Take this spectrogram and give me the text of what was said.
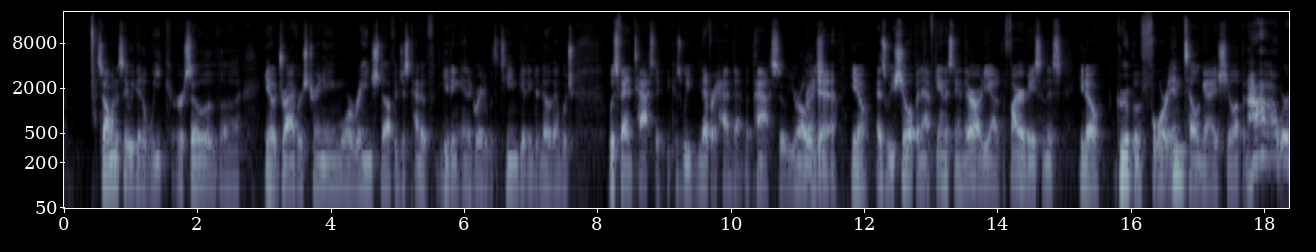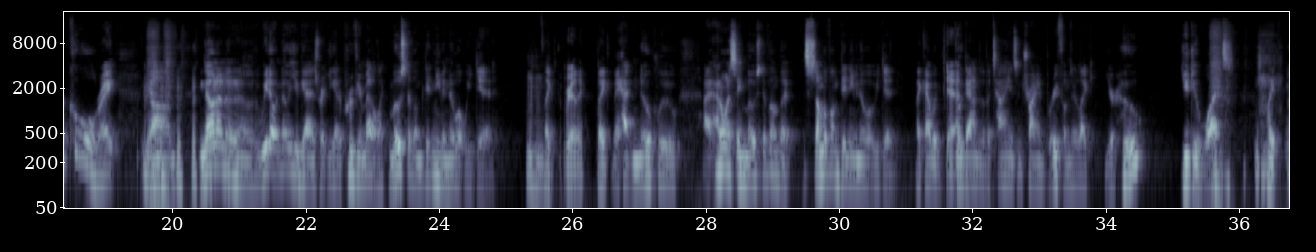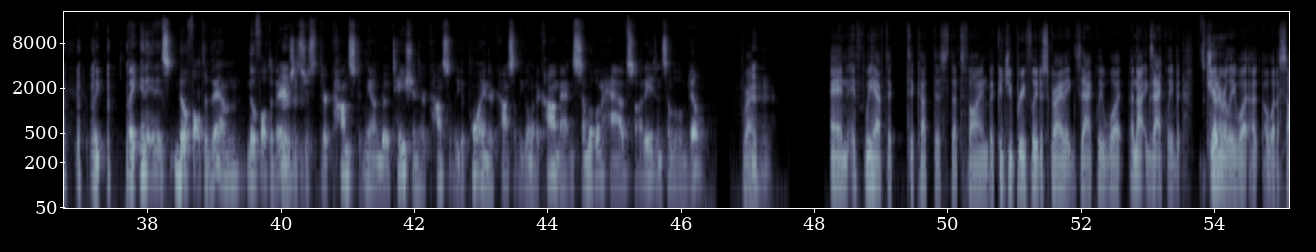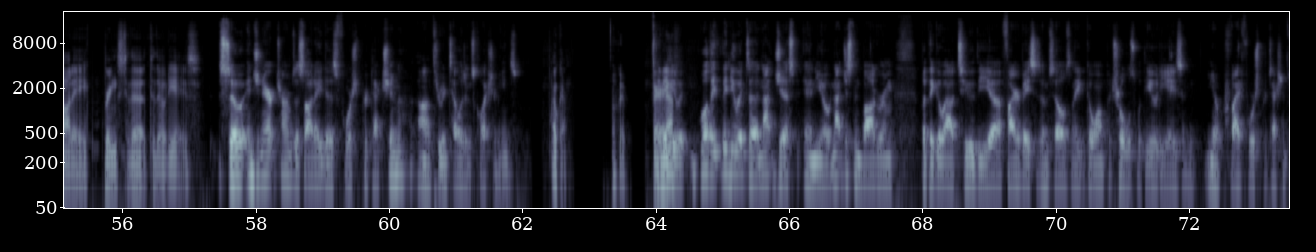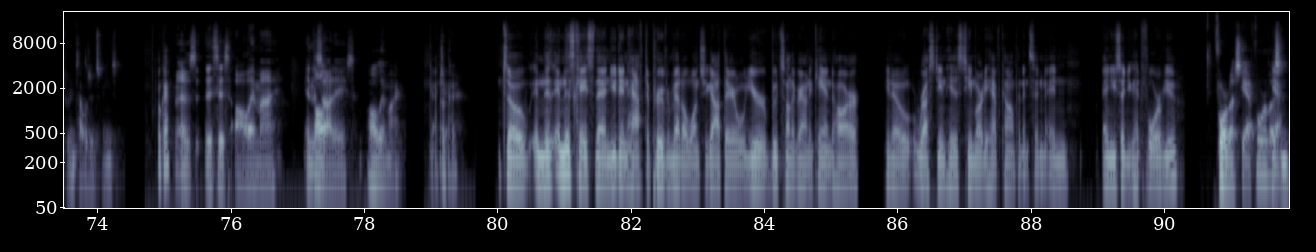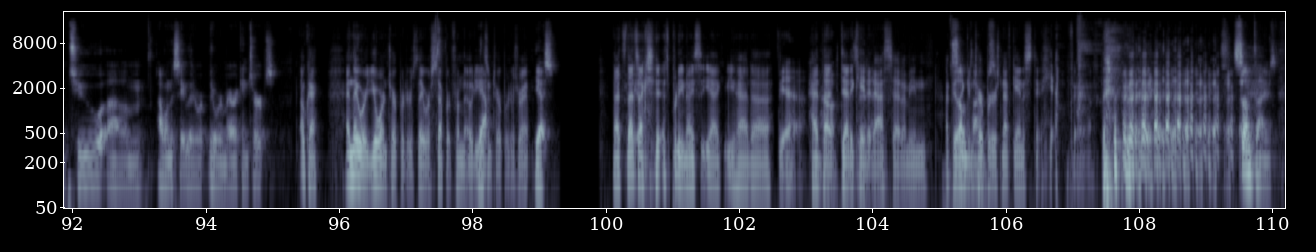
So I want to say we did a week or so of, uh, you know, drivers training, more range stuff, and just kind of getting integrated with the team, getting to know them, which was fantastic because we'd never had that in the past. So you're always, Yeah. you know, as we show up in Afghanistan, they're already out at the fire base, and this, you know, group of four intel guys show up and ha, we're cool, right? Um, no, no, no, no, no. We don't know you guys, right? You got to prove your mettle. Like most of them didn't even know what we did. Mhm. Like, Really? like they had no clue. I, I don't want to say most of them, but some of them didn't even know what we did. Like I would Yeah. go down to the battalions and try and brief them. They're like, "You're who? You do what?" like, like, like, and, and it's no fault of them, no fault of theirs. It's Mhm. just they're constantly on rotation. They're constantly deploying. They're constantly going to combat, and some of them have SADs and some of them don't. Right. Mhm. And if we have to, to cut this, that's fine. But could you briefly describe exactly what, uh, not exactly, but generally what a, what a SADE brings to the to the ODAs? So, in generic terms, a SADE does force protection uh, through intelligence collection means. Okay. Okay. Fair and they do it well. They, they do it uh, not just in you know not just in Bagram, but they go out to the uh, fire bases themselves and they go on patrols with the ODAs and you know provide force protection through intelligence means. Okay. This, this is all MI in the All- Saudis. All MI. Gotcha. Okay. So in this in this case, then you didn't have to prove your mettle once you got there. Your boots on the ground in Kandahar. You know, Rusty and his team already have confidence in and and you said you had four of you. Four of us, yeah, four of us Yeah. and two. Um, I want to say they were they were American Terps. Okay, and they were your interpreters. They were separate from the ODA's Yeah. interpreters, right? Yes. That's that's Okay. actually that's pretty nice that yeah you had uh Yeah. had that often dedicated that asset. I mean, I feel like interpreters in Afghanistan. Yeah, fair enough. Sometimes.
